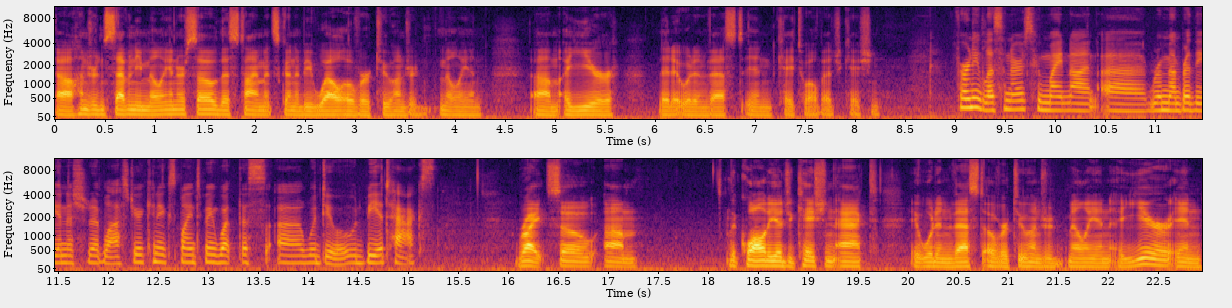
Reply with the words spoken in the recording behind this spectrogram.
uh, 170 million or so. This time it's going to be well over 200 million um, a year that it would invest in K-12 education. For any listeners who might not uh, remember the initiative last year, can you explain to me what this uh, would do? It would be a tax. Right. So um, the Quality Education Act, it would invest over 200 million a year in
